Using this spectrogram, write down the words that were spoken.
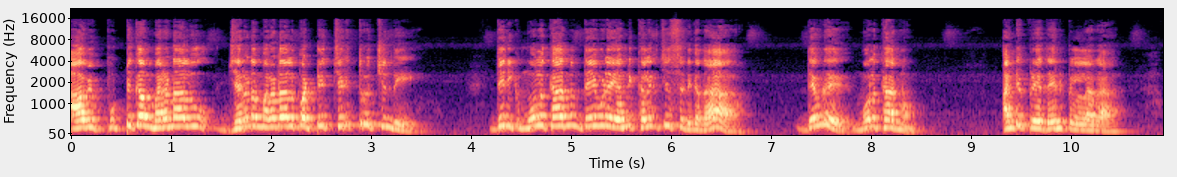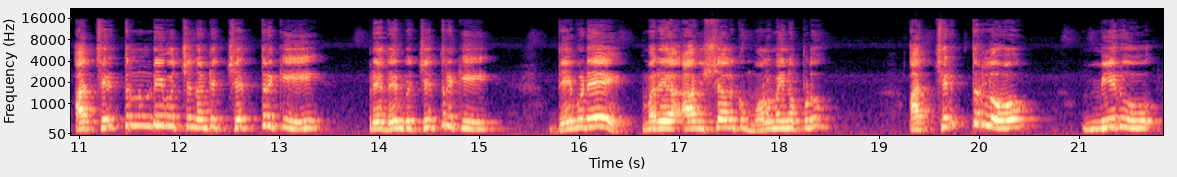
అవి పుట్టుక మరణాలు జనన మరణాలు బట్టి చరిత్ర వచ్చింది. దీనికి మూల కారణం దేవుడే అన్ని కలిగి చేశాడు కదా. దేవుడే మూల కారణం. అంటే ప్రియ దేని పిల్లలారా ఆ చరిత్ర నుండి వచ్చిందంటే చరిత్రకి ప్రియ దేని చరిత్రకి దేవుడే మరి ఆ విషయాలకు మూలమైనప్పుడు ఆ చరిత్రలో మీరు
